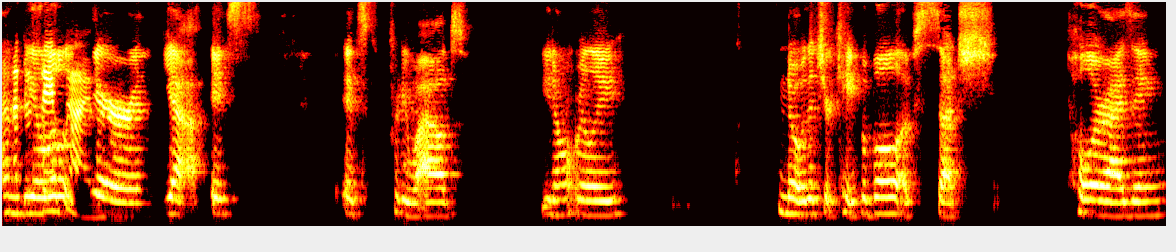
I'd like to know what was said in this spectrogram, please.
and be a little here and yeah it's it's pretty wild you don't really know that you're capable of such polarizing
